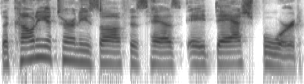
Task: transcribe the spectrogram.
The county attorney's office has a dashboard.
